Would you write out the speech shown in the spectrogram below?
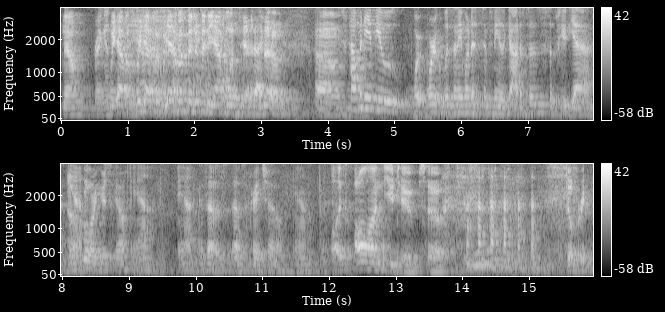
No, Bring it We haven't. We haven't. We haven't been to Minneapolis yet. Exactly. So, um, How many of you were, were, was anyone at Symphony of the Goddesses? A few, yeah, Oh, yeah, cool. four years ago. Yeah, yeah, because that was that was a great show. Yeah. well, it's all on YouTube, so feel free.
